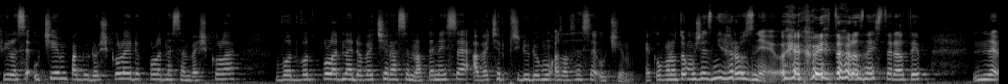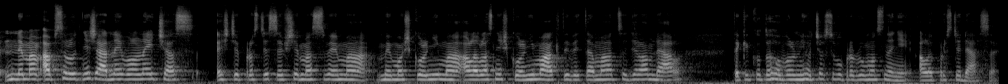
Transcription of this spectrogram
chvíli se učím, pak jdu do školy, dopoledne jsem ve škole, od odpoledne do večera jsem na tenise a večer přijdu domů a zase se učím. Jako ono to může znít hrozně, jo? jako je to hrozný stereotyp. Ne, nemám absolutně žádný volný čas, ještě prostě se všema svýma mimoškolníma, ale vlastně školníma aktivitama, co dělám dál tak jako toho volného času opravdu moc není, ale prostě dá se.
